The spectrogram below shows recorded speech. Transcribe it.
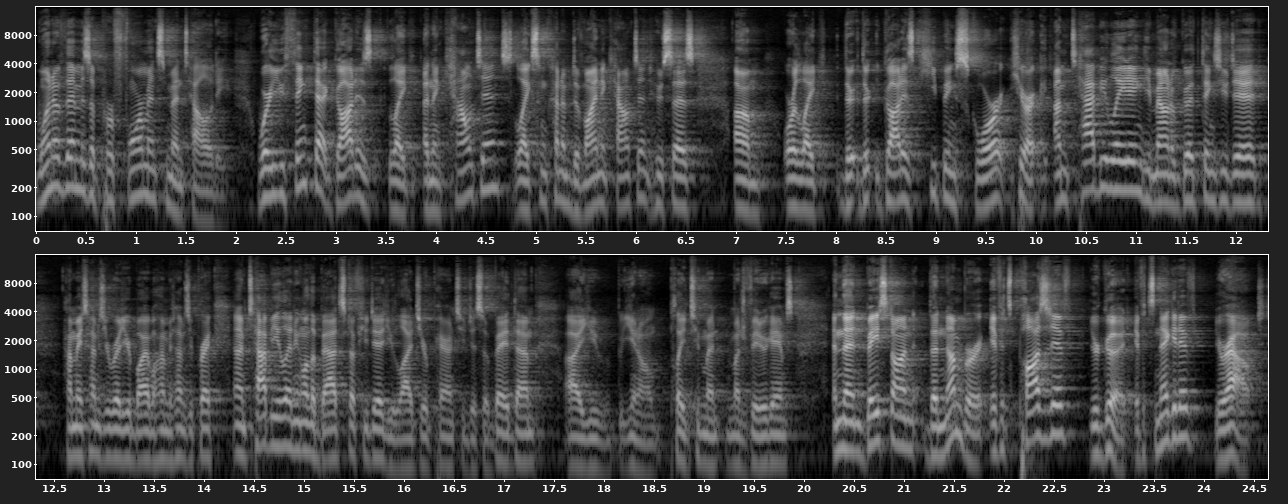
one of them is a performance mentality, where you think that God is like an accountant, like some kind of divine accountant who says, um, or like they're, they're, God is keeping score. Here, I'm tabulating the amount of good things you did, how many times you read your Bible, how many times you pray, and I'm tabulating all the bad stuff you did. You lied to your parents, you disobeyed them, uh, you you know played too much video games, and then based on the number, if it's positive, you're good. If it's negative, you're out.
